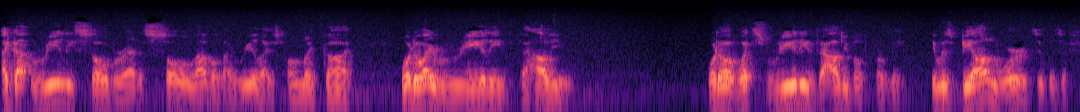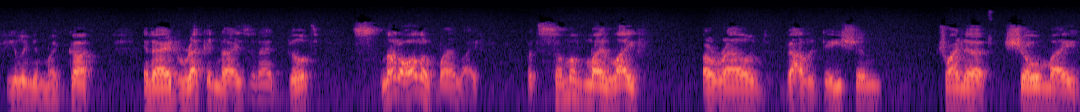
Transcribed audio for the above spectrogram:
I got really sober at a soul level. I realized, oh my God, what do I really value? What do, what's really valuable for me? It was beyond words. It was a feeling in my gut. And I had recognized that I had built not all of my life, but some of my life around validation, trying to show my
